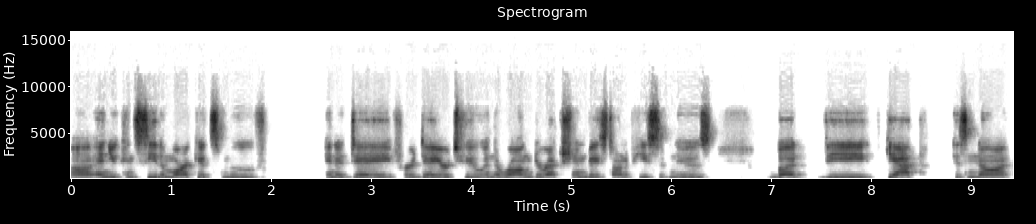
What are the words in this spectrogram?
uh, and you can see the markets move in a day for a day or two in the wrong direction based on a piece of news. But the gap is not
